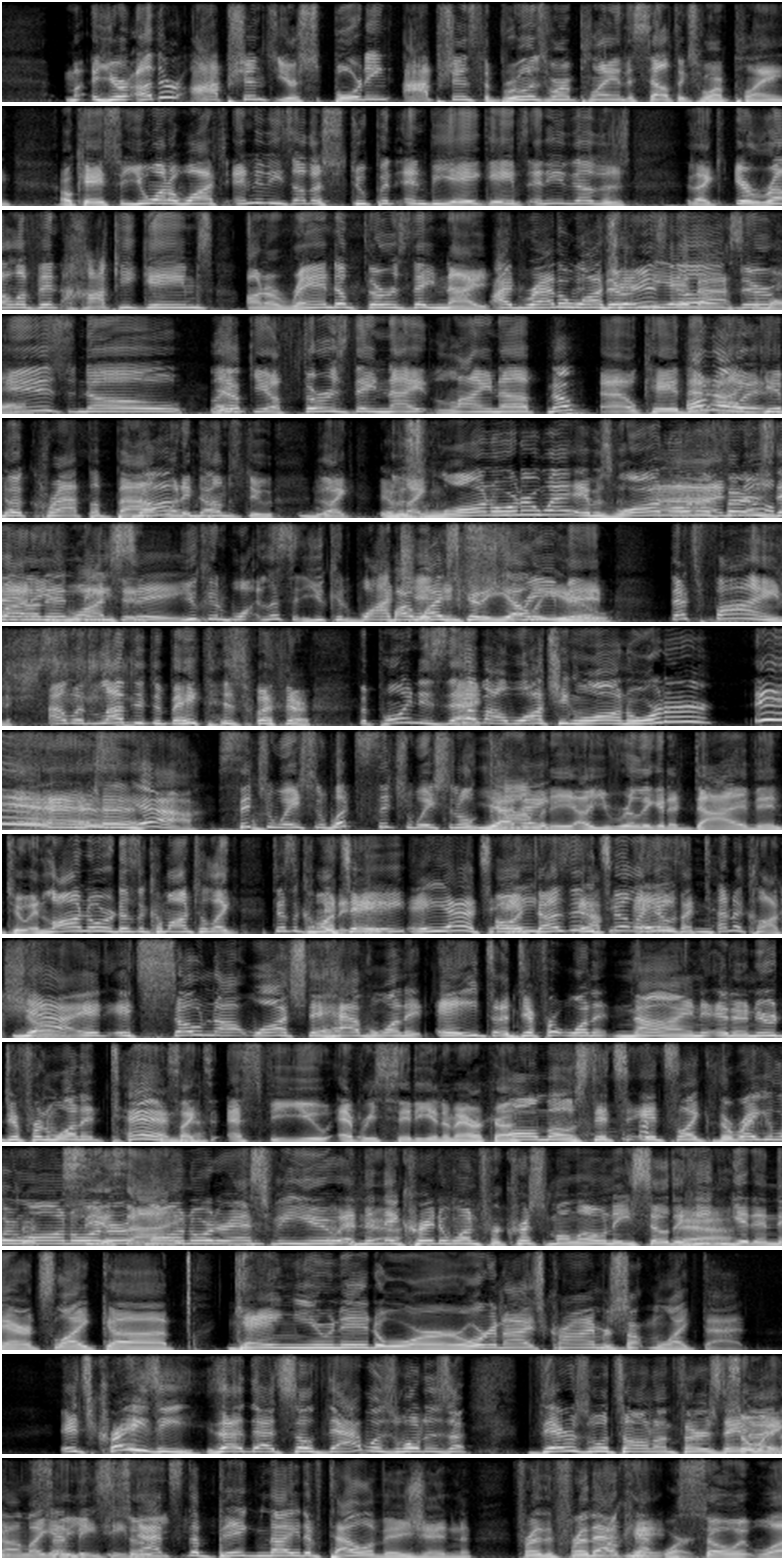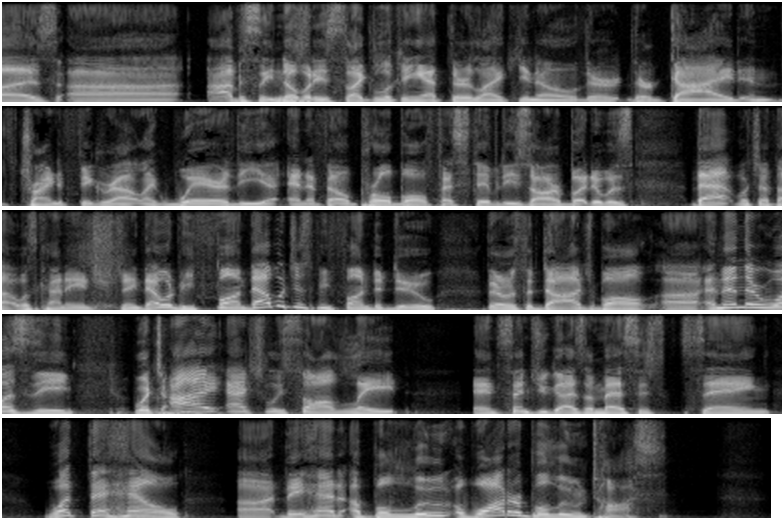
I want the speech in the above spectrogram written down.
Your other options, your sporting options, the Bruins weren't playing, the Celtics weren't playing. Okay, so you want to watch any of these other stupid NBA games, any of the others like irrelevant hockey games on a random Thursday night. I'd rather watch There NBA no, basketball. There is no like Yep. yeah Thursday night lineup. Nope. uh, Okay, that Oh, no, I it- give no. a crap about when it comes to like It was like Law and Order. When it was Law and Order uh, Thursday on NBC. watching. You can wa- listen. You can watch. My it wife's gonna yell at you. It. That's fine. I would love to debate this with her. The point is that about watching Law and Order. Yeah. situation. What situational Yeah, they- comedy are you really going to dive into? And Law and Order doesn't come on till like doesn't come on It's at eight. eight. yeah, it's oh, eight. it does it. It's I feel like it was a eight. ten o'clock show. Yeah, it, it's so not watched. They have one at eight, a different one at nine, and a new different one at ten. it's like SVU every city in America. Almost. It's it's like the regular Law and Order. Law and Order SVU, and then they Yeah. created one for Chris Meloni so that he can get in there. It's like uh, gang unit or organized crime or something like that. It's crazy. That that so that was what is a there's what's on on Thursday So night wait, on like so you- NBC. so That's the big night of television for the for that okay, network. so it was uh obviously nobody's like looking at their like, you know, their their guide and trying to figure out like where the uh, NFL Pro Bowl festivities are, but it was that which I thought was kind of interesting. That would be fun. That would just be fun to do. There was the dodgeball uh and then there was the which I actually saw late and sent you guys a message saying, "What the hell?" Uh, they had a balloon, a water balloon toss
